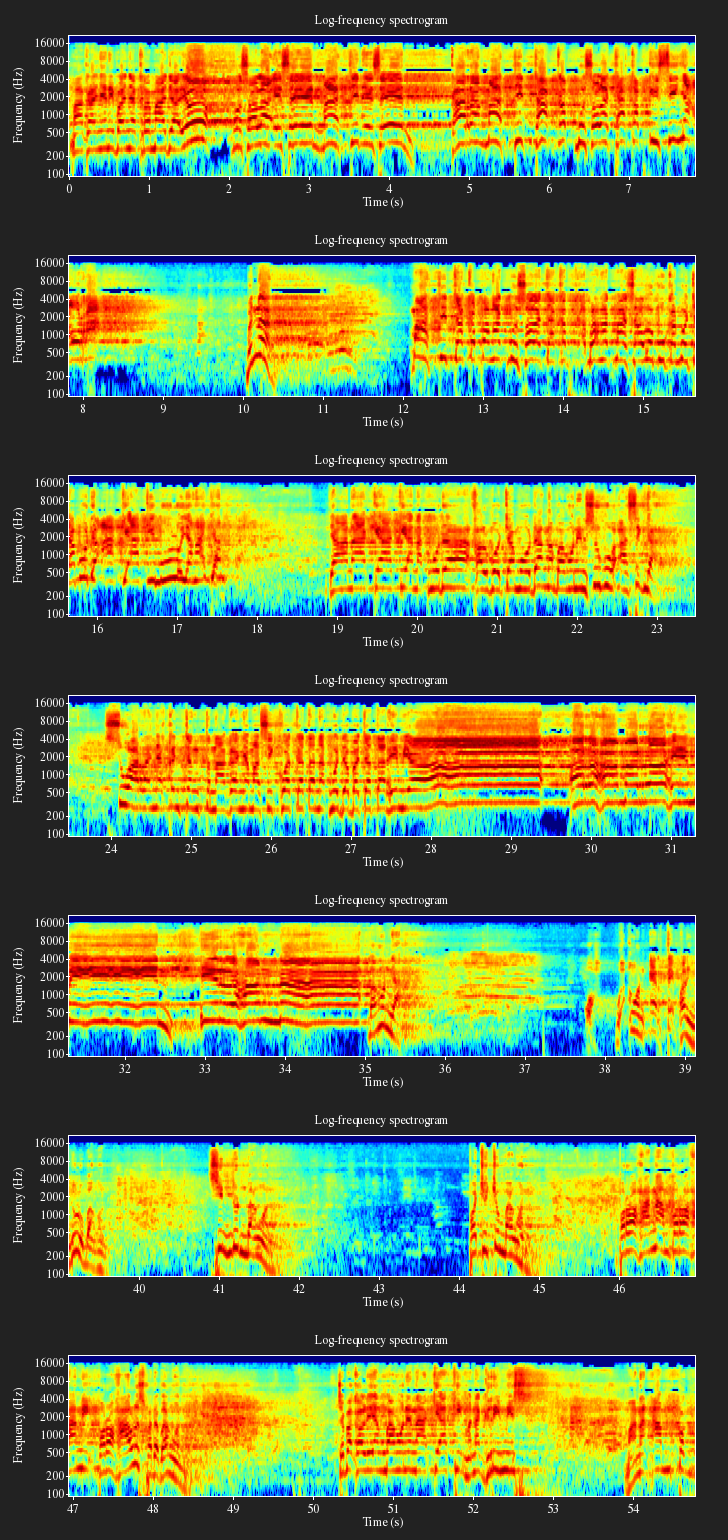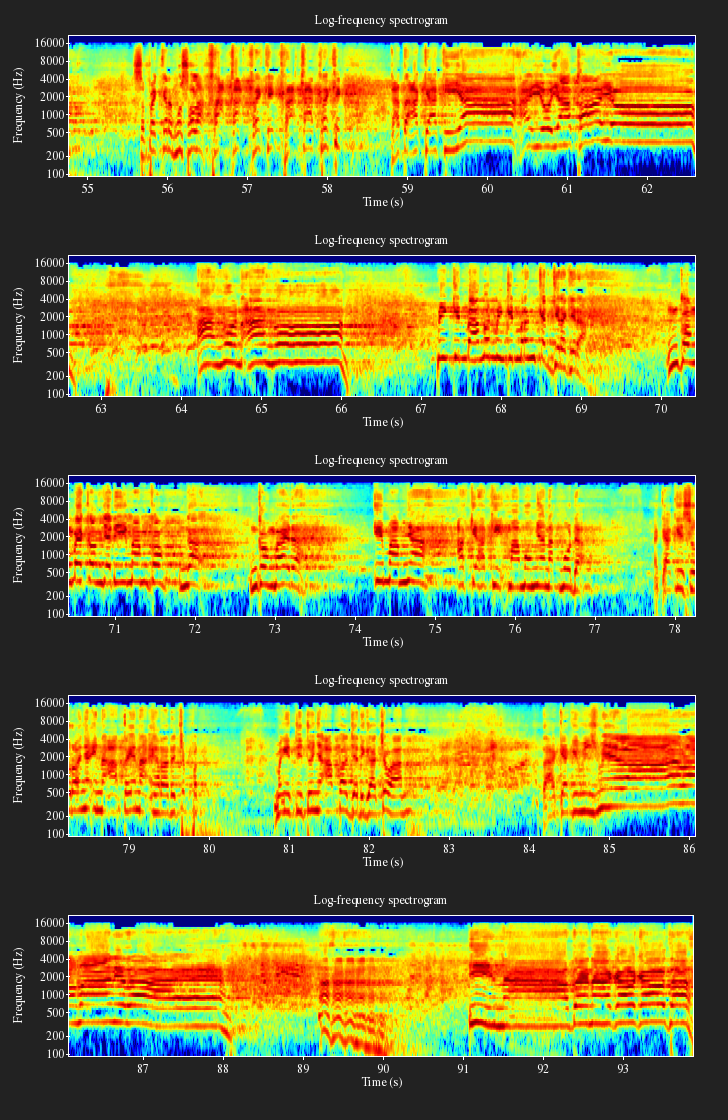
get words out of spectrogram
Makanya nih banyak remaja yuk musola isin masjid isin. Karang masjid cakep musola cakep isinya orang bener? Masjid cakep banget musola cakep banget masya Allah. Bukan bocah muda aki-aki mulu yang ajan jangan aki-aki anak muda. Kalau bocah muda ngebangunin subuh asik nggak suaranya kenceng tenaganya masih kuat kata anak muda baca tarhim ya arhamar rahimin irhamna. Bangun nggak? Wah bangun RT paling dulu bangun. Sindun bangun. Pocucum bangun. Porohanam, porohani, porohalus pada bangun. Coba kalau yang bangunin aki-aki Mana gerimis mana ampeg? Speaker musola krakak krekek krakak krekek. Kata aki-aki ya ayo ya kayo. Angun angun. Mungkin bangun mungkin merengket kira-kira. Engkong bekong jadi imam kong. Enggak. Engkong baida imamnya aki-aki mamumnya anak muda. Aki-aki surahnya ina atena yang rada cepet. Mengititunya apal jadi gacoan tak kaki bismillahirrahmanirrahim. Inna tenakal kautar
